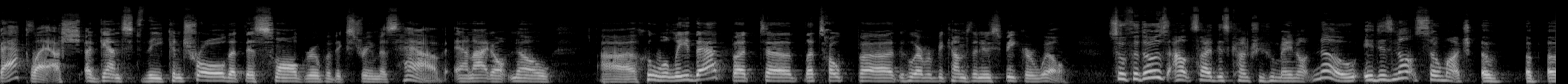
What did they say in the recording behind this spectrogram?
backlash against the control that this small group of extremists have. And I don't know uh, who will lead that, but uh, let's hope uh, whoever becomes the new speaker will. So, for those outside this country who may not know, it is not so much a a, a,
